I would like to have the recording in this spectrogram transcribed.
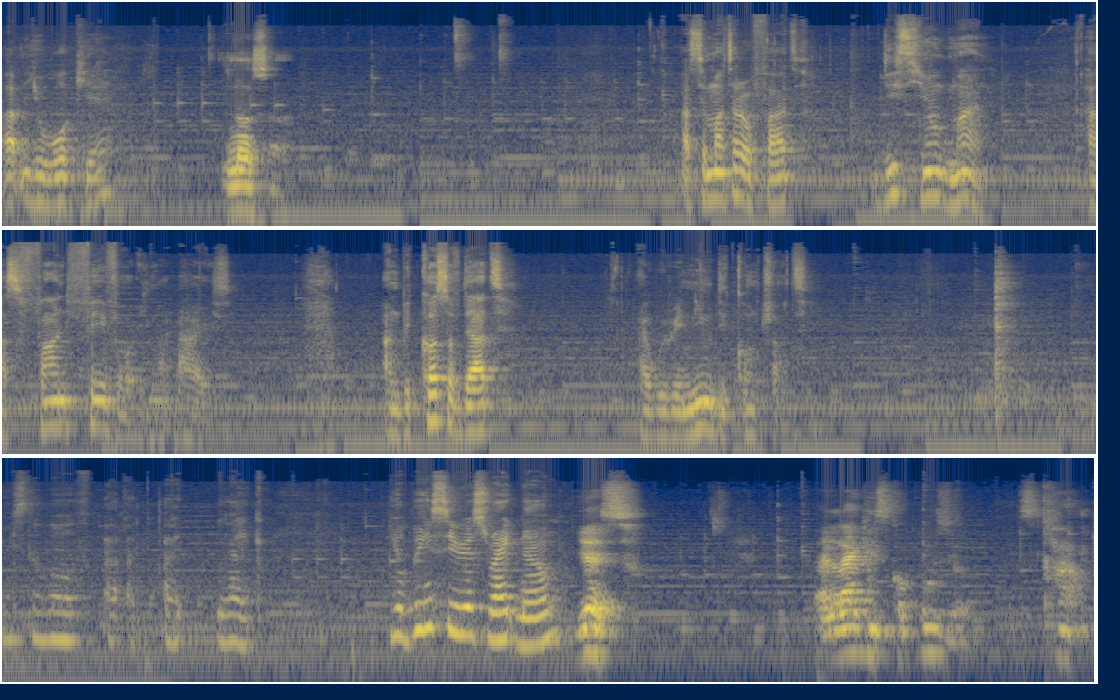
Uh, you work here? No, sir. As a matter of fact, this young man has found favor in my eyes. And because of that, I will renew the contract. Mr. Wealth, I, I, I, like, you're being serious right now? Yes. I like his composure. It's calm.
